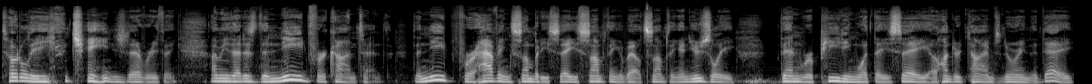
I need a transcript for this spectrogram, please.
totally changed everything. I mean, that is the need for content, the need for having somebody say something about something, and usually then repeating what they say a hundred times during the day,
